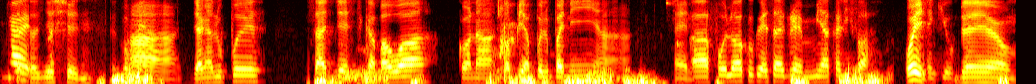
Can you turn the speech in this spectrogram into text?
minta suggestion kat komen. ha, Jangan lupa Suggest dekat bawah Kau nak topik apa lepas ni ha, kan? Uh, follow aku kat Instagram, Mia Khalifa. Oi Thank you. Damn.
